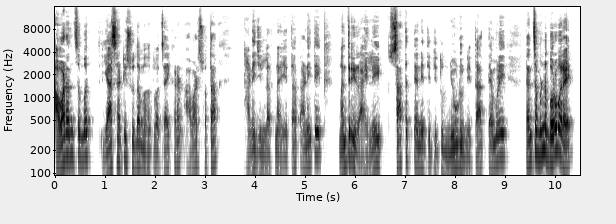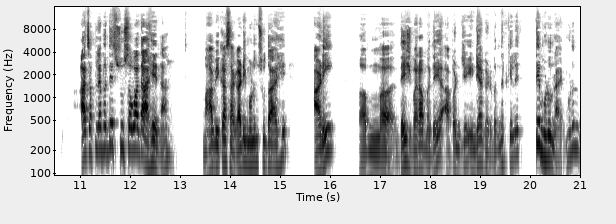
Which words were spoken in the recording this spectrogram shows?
आवाडांचं मत यासाठी सुद्धा महत्वाचं आहे. कारण आवाड स्वतः ठाणे जिल्ह्यातनं येतात आणि ते मंत्री राहिले सातत्याने ते तिथून निवडून येतात. त्यामुळे त्यांचं म्हणणं बरोबर आहे. आज आपल्यामध्ये सुसंवाद आहे ना? महाविकास आघाडी म्हणून सुद्धा आहे आणि देशभरामध्ये आपण जे इंडिया गठबंधन केले ते म्हणून आहे. म्हणून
